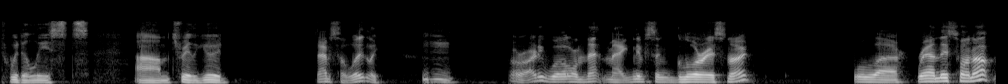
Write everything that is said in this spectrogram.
Twitter lists. Um, it's really good. Absolutely. Mm-hmm. Alrighty, well, on that magnificent, glorious note, we'll uh, round this one up.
